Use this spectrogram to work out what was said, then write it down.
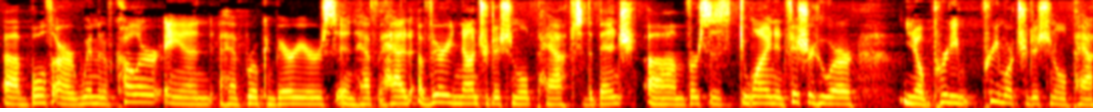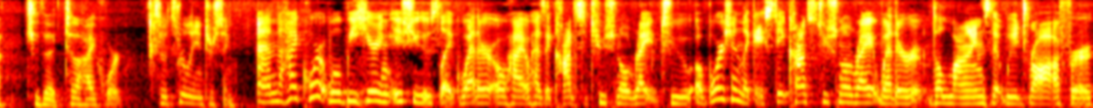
Uh, both are women of color and have broken barriers and have had a very non traditional path to the bench um, versus DeWine and Fisher, who are, you know, pretty pretty more traditional path to the to the High Court. So it's really interesting. And the High Court will be hearing issues like whether Ohio has a constitutional right to abortion, like a state constitutional right, whether the lines that we draw for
